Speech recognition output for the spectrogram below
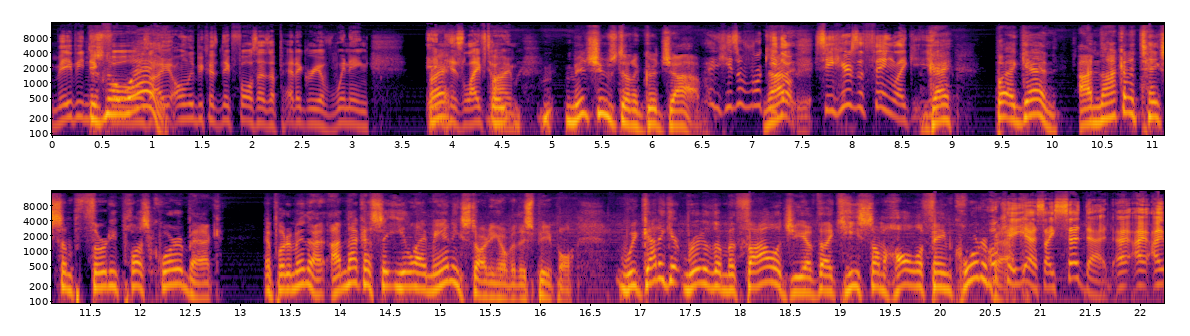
Maybe Nick There's no way. I, only because Nick Foles has a pedigree of winning in Right? his lifetime. But Minshew's done a good job. He's a rookie, Not- though. See, here's the thing. Like, Okay. But again, I'm not going to take some 30 plus quarterback and put him in there. I'm not going to say Eli Manning starting over these people. We've got to get rid of the mythology of like he's some Hall of Fame quarterback. Okay, yes, I said that. I, I,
